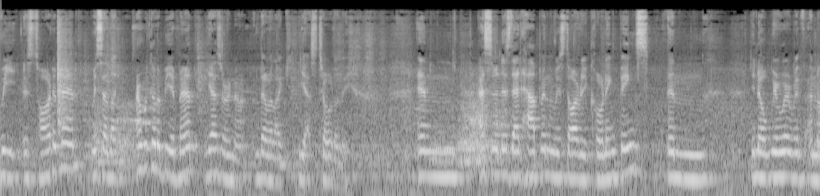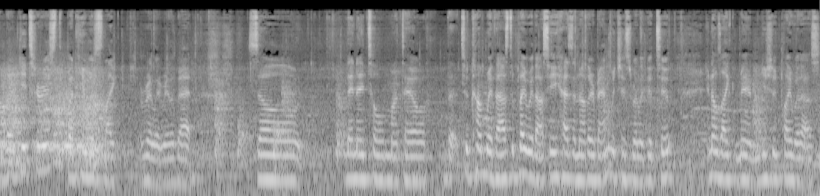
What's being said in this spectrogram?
We started a band. We said like, are we gonna be a band? Yes or no? And they were like, yes, totally. And as soon as that happened, we started recording things, and you know, we were with another guitarist, but he was like really, really bad. So then I told Mateo that, to come with us to play with us. He has another band which is really good too. And I was like, man, you should play with us.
